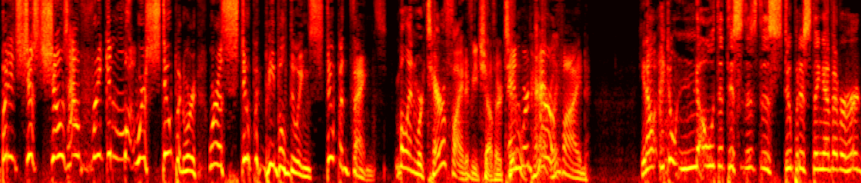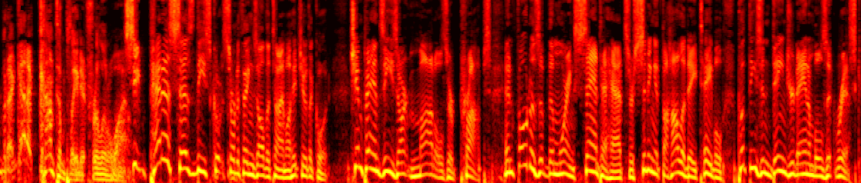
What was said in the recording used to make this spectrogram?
but it just shows how freaking mu- we're stupid. We're, we're a stupid people doing stupid things. Well, and we're terrified of each other too. and we're apparently. terrified. You know, I don't know that this, is the stupidest thing I've ever heard, but I gotta contemplate it for a little while. See, PETA says these co- sort of things all the time. I'll hit you with a quote. Chimpanzees aren't models or props, and photos of them wearing Santa hats or sitting at the holiday table put these endangered animals at risk.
